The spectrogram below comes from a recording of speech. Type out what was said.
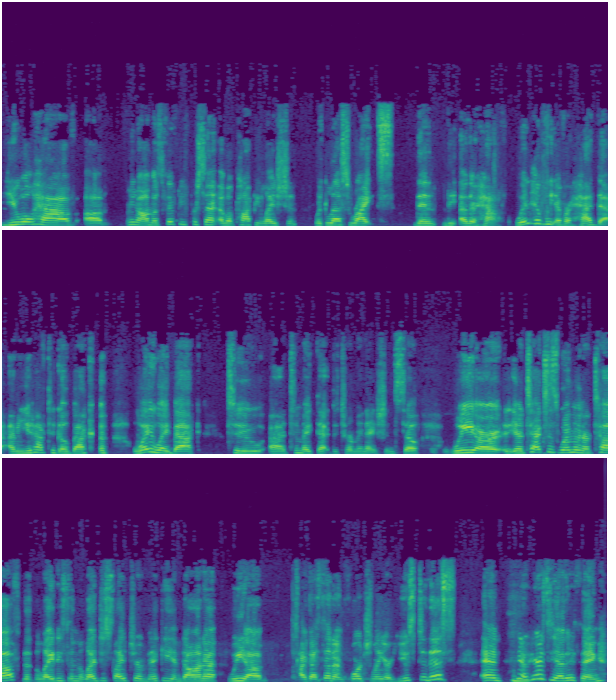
you will have, um, you know, almost 50% of a population with less rights than the other half. When have we ever had that? I mean, you'd have to go back way, way back to uh, to make that determination. So we are, you know, Texas women are tough. That the ladies in the legislature, Vicki and Donna, we uh, like I said, unfortunately, are used to this. And you know, here's the other thing:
